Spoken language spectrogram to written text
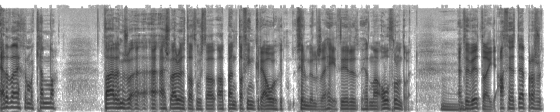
Er það eitthvað um að kenna það er er er, er erfitt að, þú veist, að, að benda fingri á eitthvað fjölmiðl og segja, hei, þið eru hérna óþólundavæn mm. en þau vita ekki, af því að þetta er bara svo,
